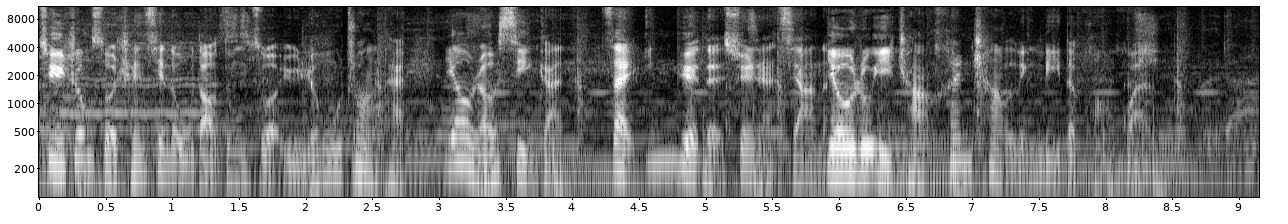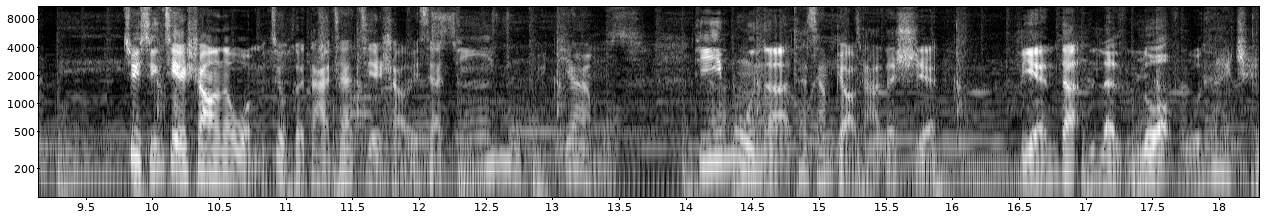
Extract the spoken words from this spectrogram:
剧中所呈现的舞蹈动作与人物状态妖娆性感，在音乐的渲染下呢，犹如一场酣畅淋漓的狂欢。剧情介绍呢，我们就和大家介绍一下第一幕与第二幕。第一幕呢，他想表达的是莲的冷落无奈尘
